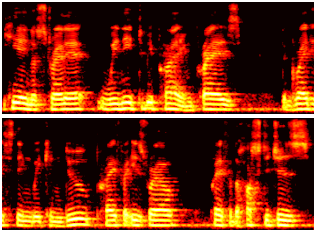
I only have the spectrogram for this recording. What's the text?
here in Australia, we need to be praying. Prayer is the greatest thing we can do. Pray for Israel, pray for the hostages,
